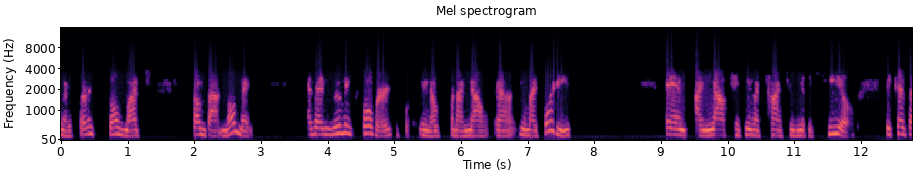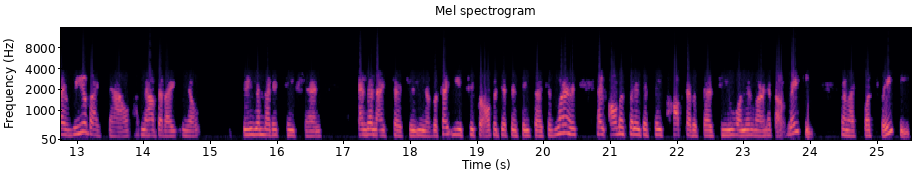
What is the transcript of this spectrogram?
and I learned so much from that moment. And then moving forward, you know, when I'm now uh, in my 40s, and I'm now taking the time to really heal because I realize now, now that I, you know, doing the meditation, and then I start to, you know, look at YouTube for all the different things I can learn, and all of a sudden this thing pops up and says, "Do you want to learn about Reiki?" And I'm like, "What's Reiki?"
